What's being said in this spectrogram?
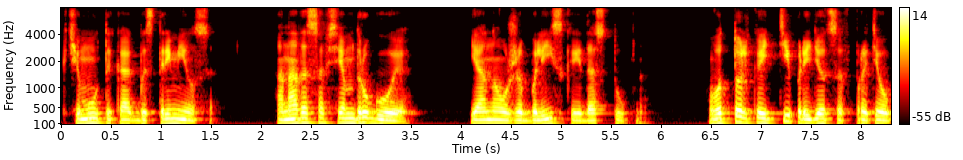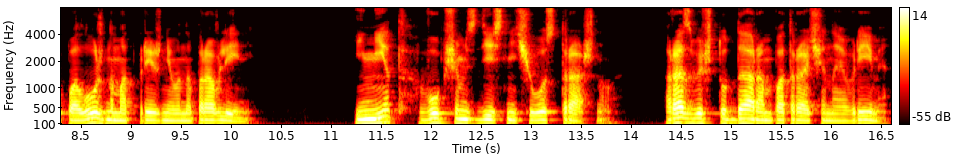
к чему ты как бы стремился, а надо совсем другое, и оно уже близко и доступно. Вот только идти придется в противоположном от прежнего направлении. И нет, в общем, здесь ничего страшного. Разве что даром потраченное время,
